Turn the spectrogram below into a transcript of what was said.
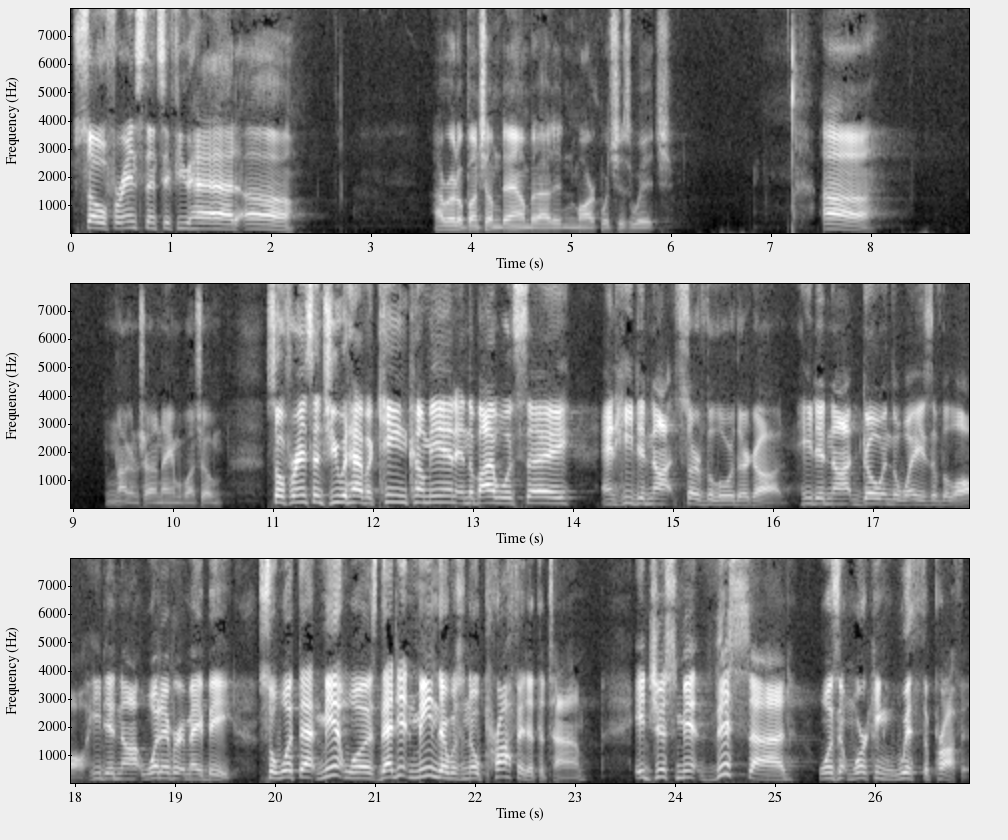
so for instance, if you had, uh, I wrote a bunch of them down, but I didn't mark which is which. Uh, I'm not going to try to name a bunch of them. So, for instance, you would have a king come in, and the Bible would say, and he did not serve the Lord their God. He did not go in the ways of the law. He did not, whatever it may be. So, what that meant was that didn't mean there was no prophet at the time. It just meant this side wasn't working with the prophet.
